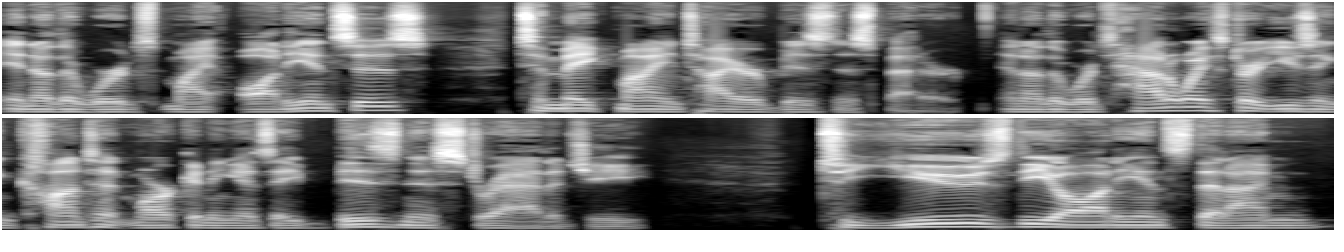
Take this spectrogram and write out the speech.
in other words my audiences to make my entire business better? In other words how do I start using content marketing as a business strategy to use the audience that I'm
